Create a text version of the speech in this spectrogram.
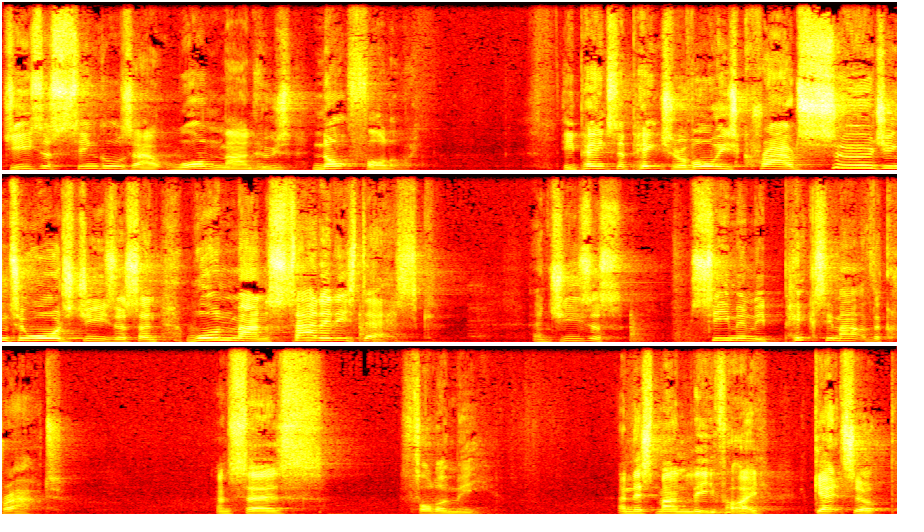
Jesus singles out one man who's not following. He paints a picture of all these crowds surging towards Jesus, and one man sat at his desk. And Jesus seemingly picks him out of the crowd and says, Follow me. And this man, Levi, gets up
